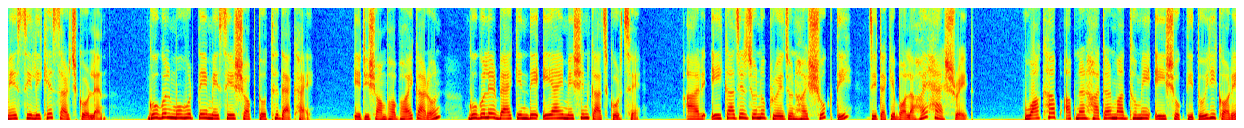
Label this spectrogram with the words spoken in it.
মেসি লিখে সার্চ করলেন। গুগল মুহূর্তেই মেসির সব তথ্য দেখায়। এটি সম্ভব হয় কারণ গুগলের ব্যাকএন্ডে এআই মেশিন কাজ করছে। আর এই কাজের জন্য প্রয়োজন হয় শক্তি, যেটাকে বলা হয় হ্যাশ রেট। ওয়াকহাব আপনার হাঁটার মাধ্যমে এই শক্তি তৈরি করে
